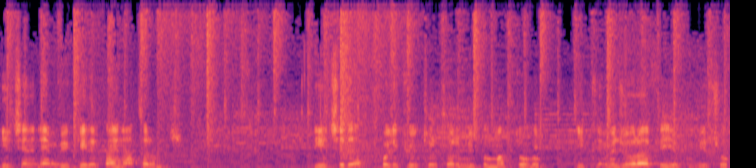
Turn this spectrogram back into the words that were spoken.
İlçenin en büyük gelir kaynağı tarımdır. İlçede polikültür tarım yapılmakta olup iklim ve coğrafi yapı birçok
